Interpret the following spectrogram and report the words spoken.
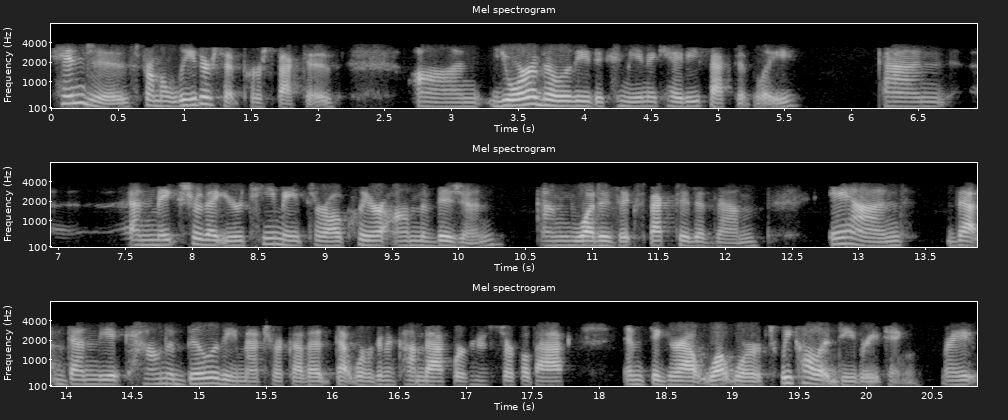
hinges from a leadership perspective on your ability to communicate effectively and and make sure that your teammates are all clear on the vision and what is expected of them and that then the accountability metric of it that we're going to come back we're going to circle back and figure out what worked. We call it debriefing right?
